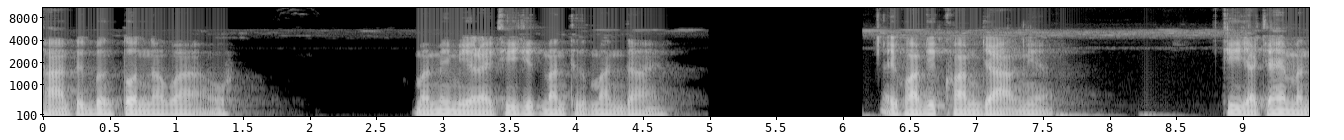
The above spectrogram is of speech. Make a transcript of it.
ฐานเป็นเบื้องต้นนะว่ามันไม่มีอะไรที่ยึดมั่นถือมั่นได้ไอ้ความยึดความอยากเนี่ย ที่อยากจะให้มัน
